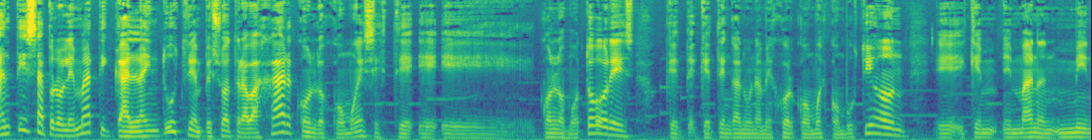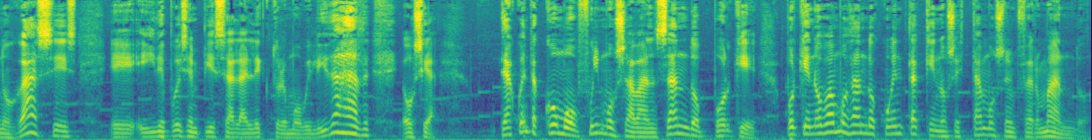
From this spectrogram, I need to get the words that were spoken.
Ante esa problemática, la industria empezó a trabajar con los como es este, eh, eh, con los motores que, tengan una mejor como es combustión, eh, que emanan menos gases y después empieza la electromovilidad, o sea, ¿Te das cuenta cómo fuimos avanzando? ¿Por qué? Porque nos vamos dando cuenta que nos estamos enfermando.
